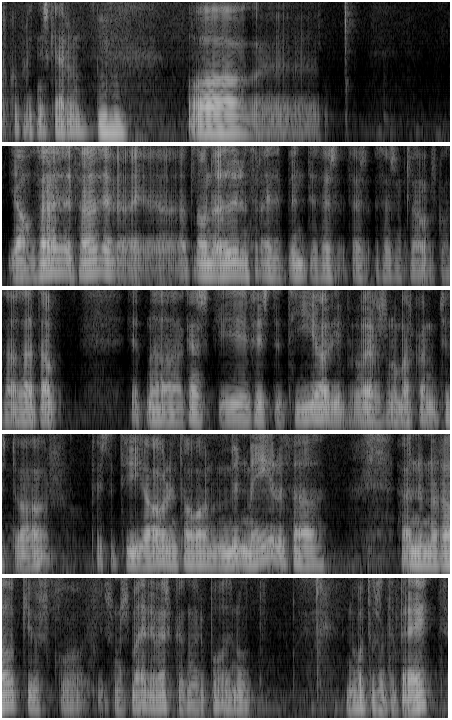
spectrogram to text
orkupplutningskerfum mm -hmm. og uh, já, það, það er allavega öðrum þræði bundi þess, þess, þessum kláð sko. það er þetta hérna kannski fyrstu tíu ár, ég er búin að vera svona markanum 20 ár fyrstu tíu árin þá var mun meiru um það hönnunar ráðgjöf sko í svona smæri verkefni verið bóðin út. Nota svolítið breytt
